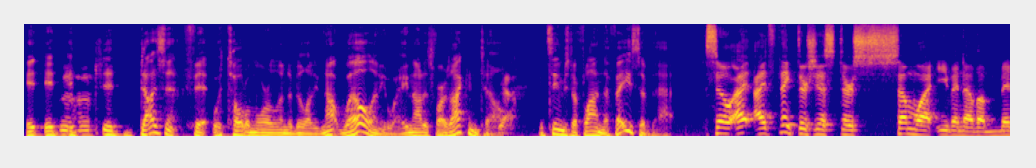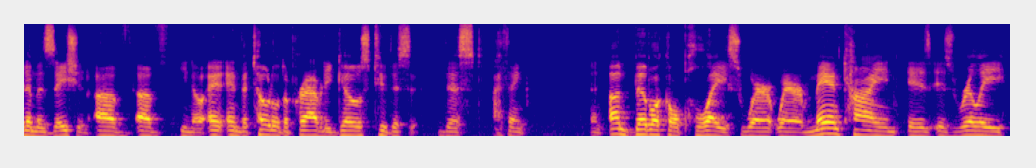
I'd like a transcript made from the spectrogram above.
It it, mm-hmm. it, it doesn't fit with total moral inability. Not well, anyway. Not as far as I can tell. Yeah. It seems to fly in the face of that. So I, I, think there's just there's somewhat even of a minimization of of you know and, and the total depravity goes to this this I think an unbiblical place where where mankind is is really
